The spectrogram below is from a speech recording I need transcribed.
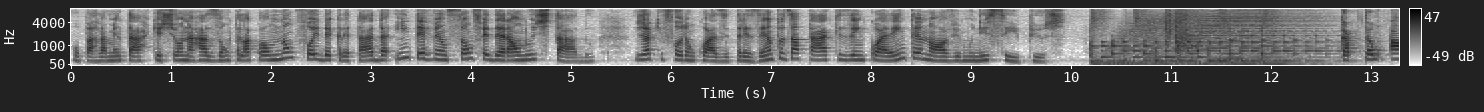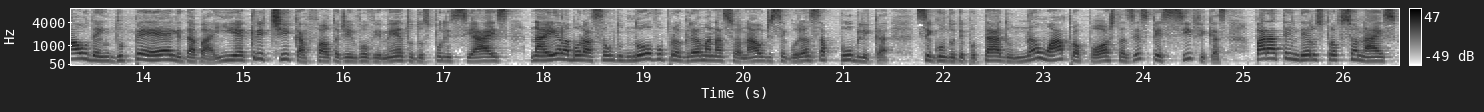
O parlamentar questiona a razão pela qual não foi decretada intervenção federal no estado, já que foram quase 300 ataques em 49 municípios. Capitão Alden, do PL da Bahia, critica a falta de envolvimento dos policiais na elaboração do novo Programa Nacional de Segurança Pública. Segundo o deputado, não há propostas específicas para atender os profissionais,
